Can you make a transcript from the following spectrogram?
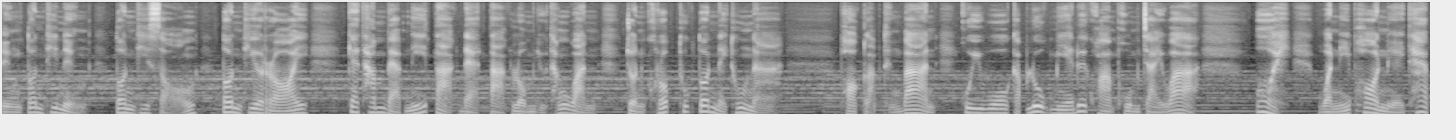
ดึงต้นที่หนึ่งต้นที่สองต้นที่ร้อยแกทำแบบนี้ตากแดดตากลมอยู่ทั้งวัน จนครบทุกต้นในทุ่งนา พอกลับถึงบ้าน คุยโวกับลูกเมียด้วยความภูมิใจว่า โอ้ย วันนี้พ่อเหนื่อยแทบ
